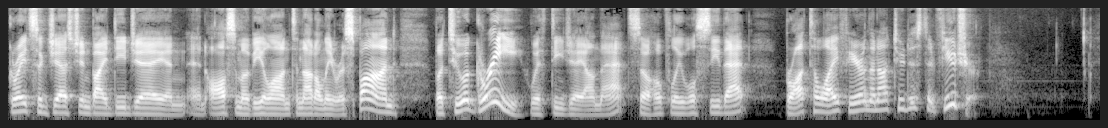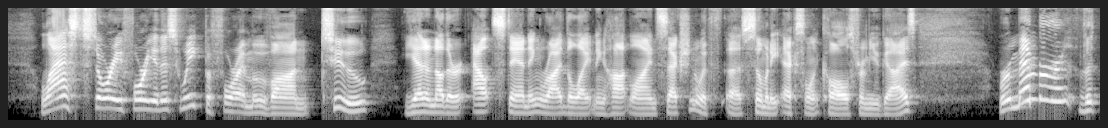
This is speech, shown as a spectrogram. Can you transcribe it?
Great suggestion by DJ and, and awesome of Elon to not only respond, but to agree with DJ on that. So hopefully we'll see that brought to life here in the not too distant future. Last story for you this week before I move on to yet another outstanding Ride the Lightning hotline section with uh, so many excellent calls from you guys. Remember the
